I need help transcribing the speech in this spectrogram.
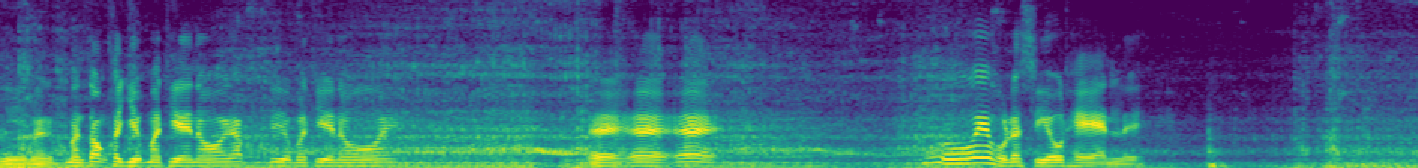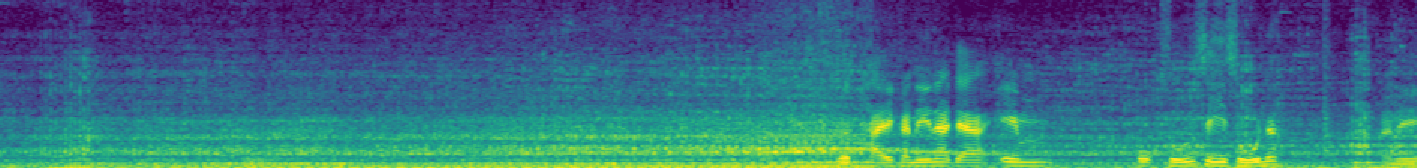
นี่มันมันต้องขยับมาเทียน้อยครับขยับมาเทียน้อย เอ้ยเอ้ยเอ้ยโอ้ยผมจะเสียวแทนเลยรถไทยคันนี้น่าจะ M 6040นะ อันนี้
